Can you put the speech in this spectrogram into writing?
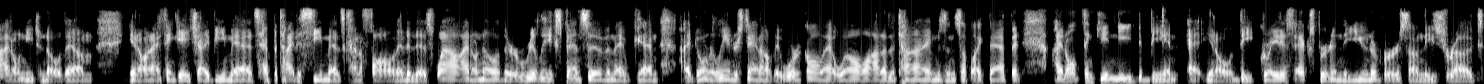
I don't need to know them. You know, and I think HIV meds, hepatitis C meds, kind of fall into this. Well, I don't know. They're really expensive, and they can. I don't really understand how they work all that well a lot of the times and stuff like that. But I don't think you need to be an eh, you know the greatest expert in the universe on these drugs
